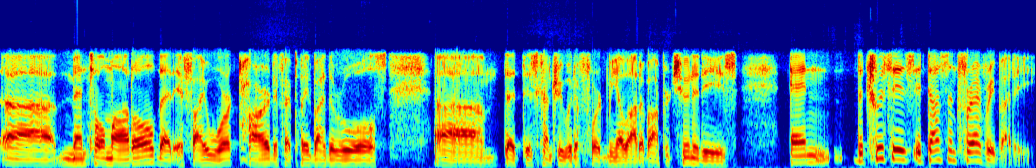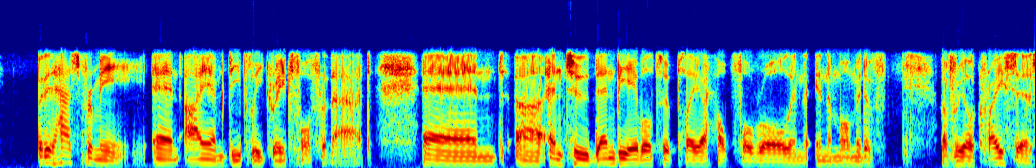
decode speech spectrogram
uh, mental model that if I worked hard, if I played by the rules, um, that this country would afford me a lot of opportunities. And the truth is, it doesn't for everybody but it has for me, and I am deeply grateful for that. And uh, and to then be able to play a helpful role in in a moment of of real crisis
